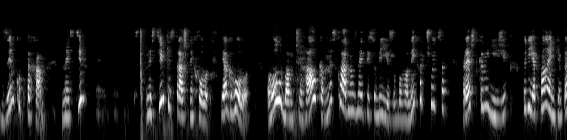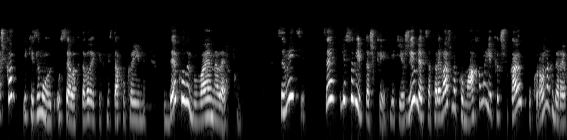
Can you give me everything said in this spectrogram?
Взимку птахам не, стіль... не стільки страшний холод, як голод. Голубам чи галкам не складно знайти собі їжу, бо вони харчуються рештками їжі, тоді як маленьким пташкам, які зимують у селах та великих містах України, деколи буває нелегко. Синиці це лісові пташки, які живляться переважно комахами, яких шукають у коронах дерев.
